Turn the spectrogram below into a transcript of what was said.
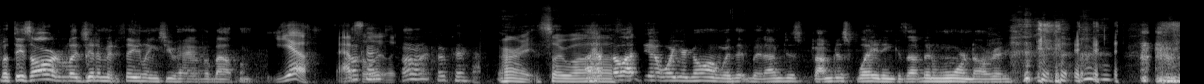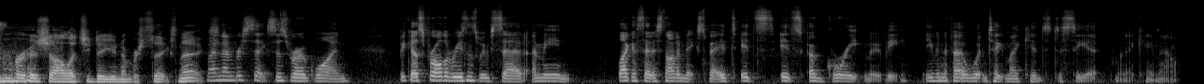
But these are legitimate feelings you have about them. yeah, absolutely. Okay. All right. Okay. All right. So I have uh, no idea where you're going with it, but I'm just I'm just waiting because I've been warned already. Marish, I'll let you do your number six next. My number six is Rogue One, because for all the reasons we've said, I mean, like I said, it's not a mixed bag. It's it's it's a great movie, even if I wouldn't take my kids to see it when it came out,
